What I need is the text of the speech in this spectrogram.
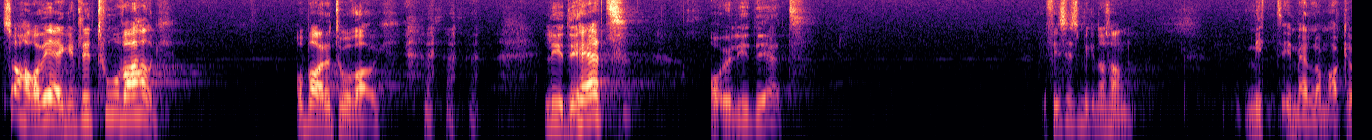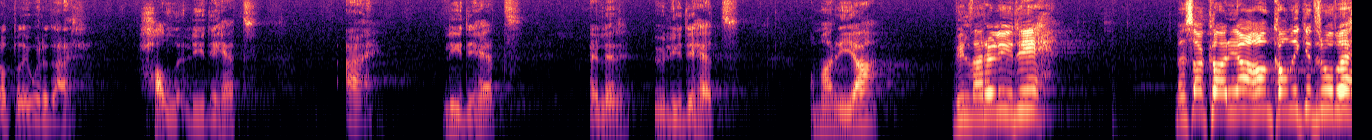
så har vi egentlig to valg. Og bare to valg. Lydighet og ulydighet. Det fins liksom ikke noe sånn midt imellom akkurat på det ordet der. Halvlydighet. Nei. Lydighet eller ulydighet. Og Maria vil være lydig. Men Zakaria han kan ikke tro det.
